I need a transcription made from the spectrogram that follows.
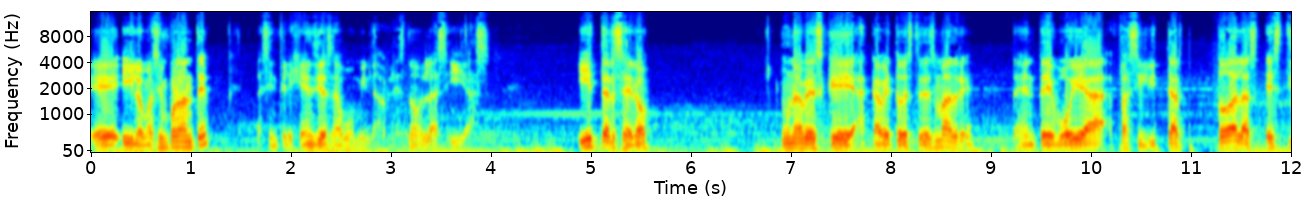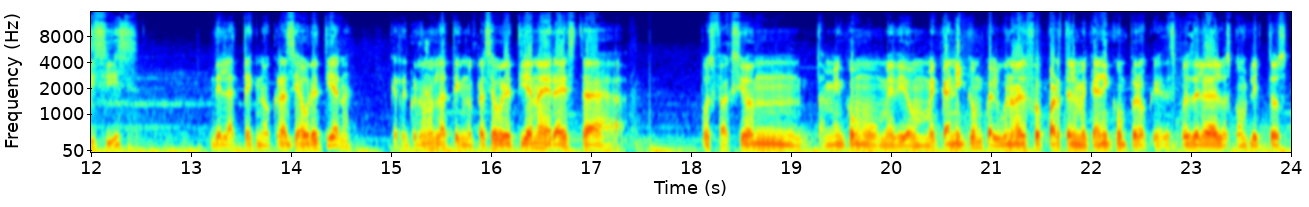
eh, y lo más importante, las inteligencias abominables, ¿no? Las IAs. Y tercero, una vez que acabe todo este desmadre, también te voy a facilitar todas las STCs de la tecnocracia auretiana. que recordemos la tecnocracia uretiana era esta pues facción también como medio Mechanicum, que alguna vez fue parte del Mechanicum, pero que después de la era de los conflictos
